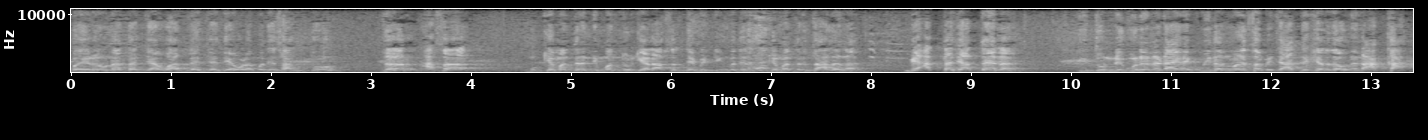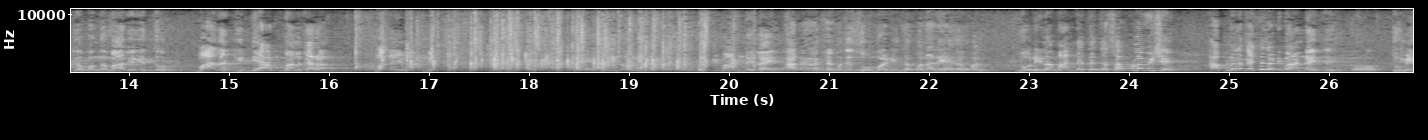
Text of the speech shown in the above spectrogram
भैरवनाथाच्या वाल्ल्याच्या देवळामध्ये सांगतो जर असा मुख्यमंत्र्यांनी मंजूर केला असेल त्या मीटिंगमध्ये मुख्यमंत्र्यांचं आलं ना. मी आत्ताच्या आत्ता आहे ना इथून निघून ना डायरेक्ट विधानमंडळ सभेच्या अध्यक्षाला जाऊन ना अख्खा हक्कभंग मागे घेतो. माझा किती अपमान करा. मला हे मान्य प्रकल्प मी मांडलेला आहे. आलं लक्षामध्ये सोमवणीचा पण आणि ह्याचा पण. दोन्हीला मान्यता संपला विषय. आपल्याला कशासाठी मांडायचंय तुम्ही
